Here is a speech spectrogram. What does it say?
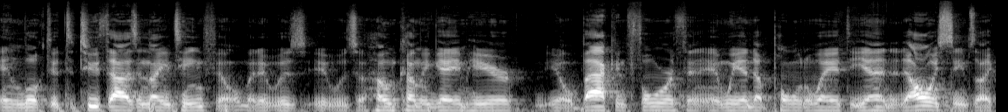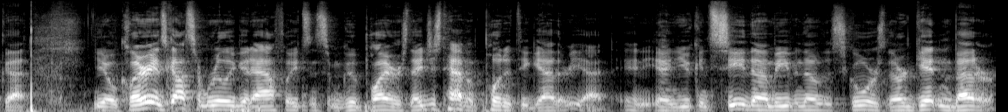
and looked at the 2019 film, and it was it was a homecoming game here, you know, back and forth, and, and we end up pulling away at the end. It always seems like that. You know, Clarion's got some really good athletes and some good players. They just haven't put it together yet, and, and you can see them, even though the scores they're getting better.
